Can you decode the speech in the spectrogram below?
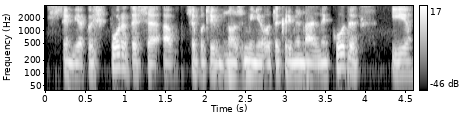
з цим якось впоратися, а це потрібно змінювати кримінальний кодекс і е,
